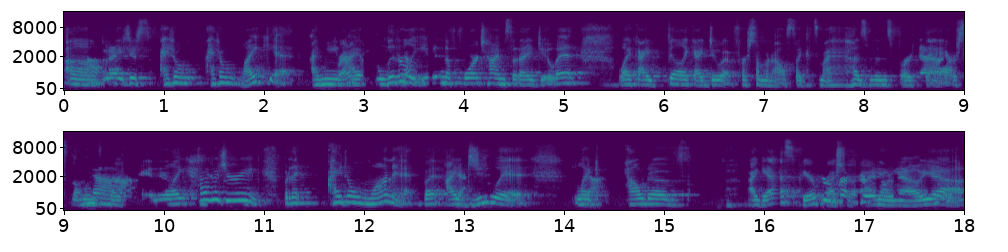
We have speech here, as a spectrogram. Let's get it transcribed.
Um, but I just I don't I don't like it. I mean, right. I literally even the four times that I do it, like I feel like I do it for someone else. Like it's my husband's birthday or someone's birthday and they're like, have a drink. But I, I don't want it, but I do it like yeah. out of I guess peer pressure. I don't know. Yeah.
